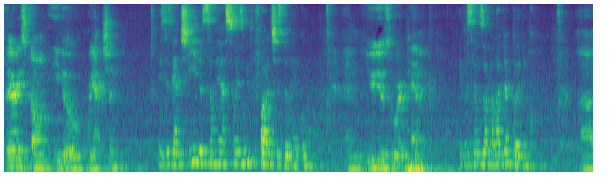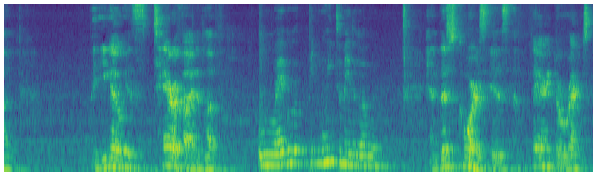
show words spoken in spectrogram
very strong ego reaction, esses gatilhos são reações muito fortes do ego. And you use the word panic. E você usou a palavra pânico. Uh, the ego is terrified of love. O ego tem muito medo do amor. And this course is a very direct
